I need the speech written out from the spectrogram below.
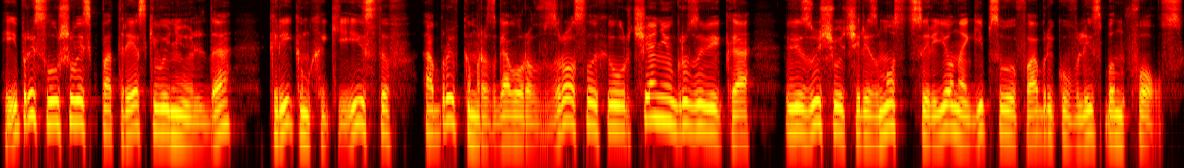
и прислушиваясь к потрескиванию льда, крикам хоккеистов, обрывкам разговоров взрослых и урчанию грузовика, везущего через мост сырье на гипсовую фабрику в Лисбон-Фоллс.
